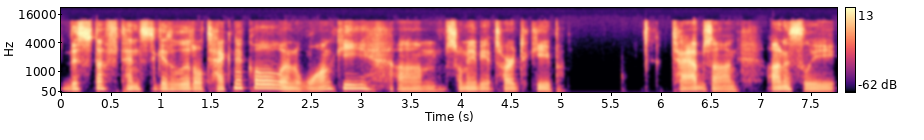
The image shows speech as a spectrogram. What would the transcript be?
this stuff tends to get a little technical and wonky, um, so maybe it's hard to keep tabs on. Honestly,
